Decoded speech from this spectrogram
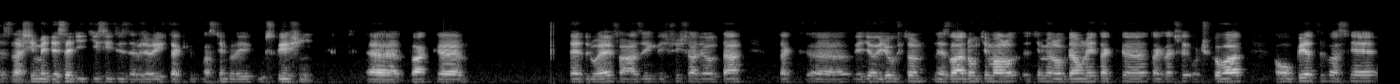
s našimi deseti tisíci zemřelých, tak vlastně byli úspěšní. Eh, pak eh, v té druhé fázi, když přišla Delta, tak eh, věděli, že už to nezvládnou těma, těmi lockdowny, tak, tak začali očkovat a opět vlastně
